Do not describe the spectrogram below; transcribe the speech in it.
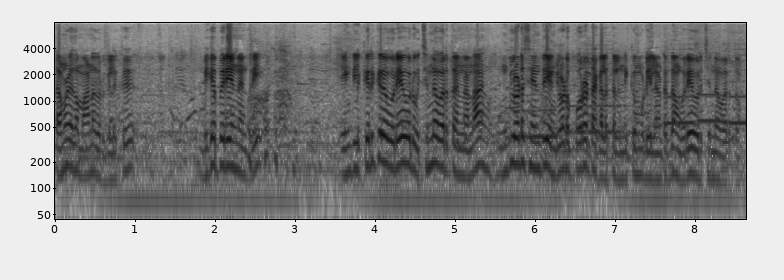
தமிழக மாணவர்களுக்கு மிகப்பெரிய நன்றி. எங்களுக்கு இருக்கிற ஒரே ஒரு சின்ன வருத்தம் என்னன்னா உங்களோட சேர்ந்து எங்களோட போராட்ட காலத்தில் நிற்க முடியலன்றது தான் ஒரே ஒரு சின்ன வருத்தம்.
